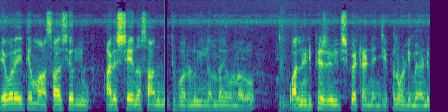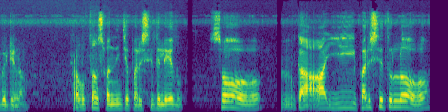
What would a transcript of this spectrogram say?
ఎవరైతే మా సహచరులు అరెస్ట్ అయిన సానుభూతి పరులు వీళ్ళందరూ ఉన్నారో వాళ్ళని విడిపి విడిచిపెట్టండి అని చెప్పి ఒక డిమాండ్ పెట్టినాం. ప్రభుత్వం స్పందించే పరిస్థితి లేదు. సో ఇంకా ఈ పరిస్థితుల్లో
